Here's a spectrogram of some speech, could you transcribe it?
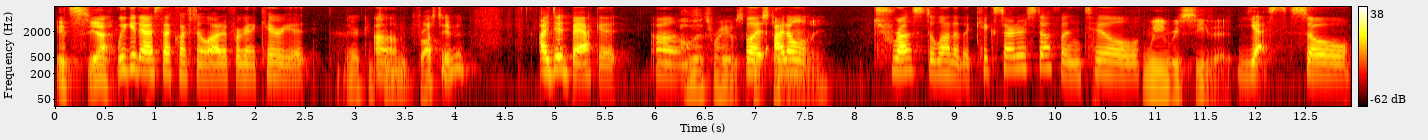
it's yeah. We get asked that question a lot if we're going to carry it. There, continue. Frosthaven. I did back it. oh, that's right. It was. Um, but I don't- Only. Trust a lot of the Kickstarter stuff until We receive it. yes. So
